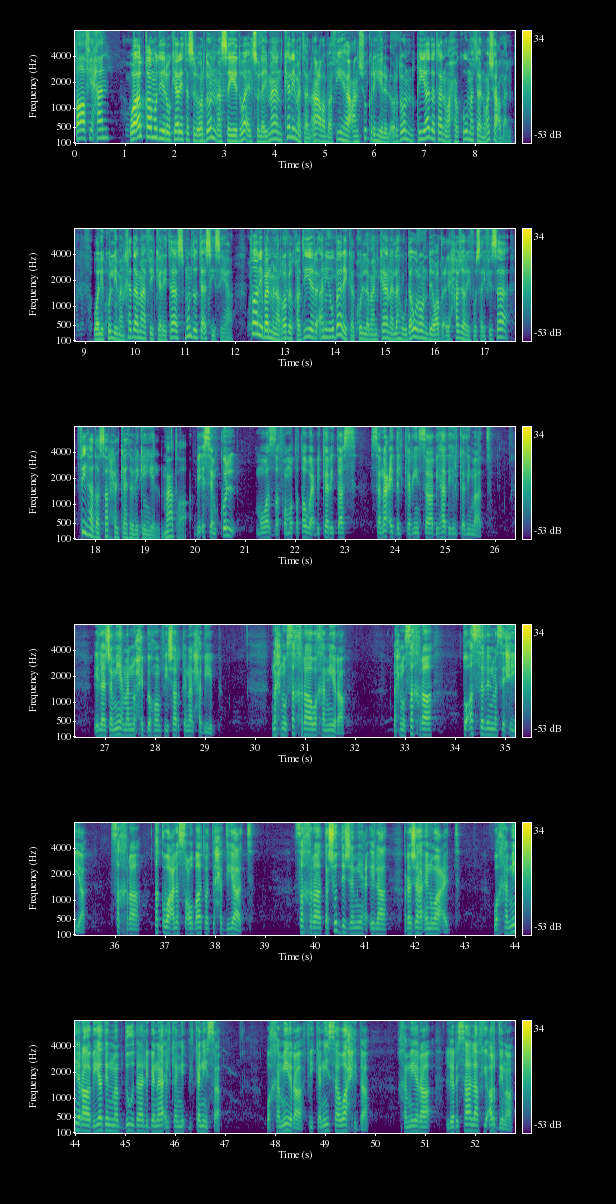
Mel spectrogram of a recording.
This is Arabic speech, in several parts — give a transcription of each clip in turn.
طافحا؟ وألقى مدير كاريتس الأردن السيد وائل سليمان كلمة أعرب فيها عن شكره للأردن قيادة وحكومة وشعبا ولكل من خدم في كاريتاس منذ تأسيسها. طالبا من الرب القدير أن يبارك كل من كان له دور بوضع حجر فسيفساء في هذا الصرح الكاثوليكي المعطاء. باسم كل موظف ومتطوع بكاريتاس سنعد الكريسة بهذه الكلمات. إلى جميع من نحبهم في شرقنا الحبيب. نحن صخرة وخميرة. نحن صخرة تؤصل المسيحية صخرة تقوى على الصعوبات والتحديات. صخرة تشد الجميع إلى رجاء واعد وخميرة بيد ممدودة لبناء الكنيسة وخميرة في كنيسة واحدة خميرة لرسالة في أرضنا.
